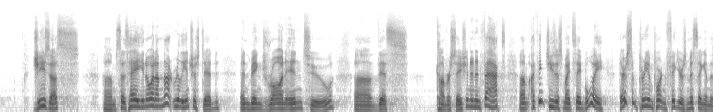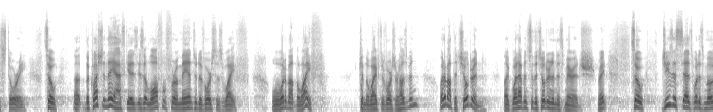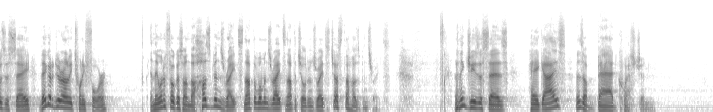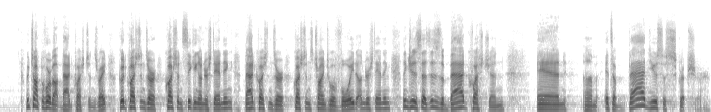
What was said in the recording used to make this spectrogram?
Jesus um, says, Hey, you know what? I'm not really interested in being drawn into uh, this conversation. And in fact, um, I think Jesus might say, Boy, there's some pretty important figures missing in this story. So, uh, the question they ask is Is it lawful for a man to divorce his wife? Well, what about the wife? Can the wife divorce her husband? What about the children? Like, what happens to the children in this marriage, right? So, Jesus says, What does Moses say? They go to Deuteronomy 24, and they want to focus on the husband's rights, not the woman's rights, not the children's rights, just the husband's rights. And I think Jesus says, Hey, guys, This is a bad question. We've talked before about bad questions, right? Good questions are questions seeking understanding. Bad questions are questions trying to avoid understanding. I think Jesus says this is a bad question, and um, it's a bad use of Scripture.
